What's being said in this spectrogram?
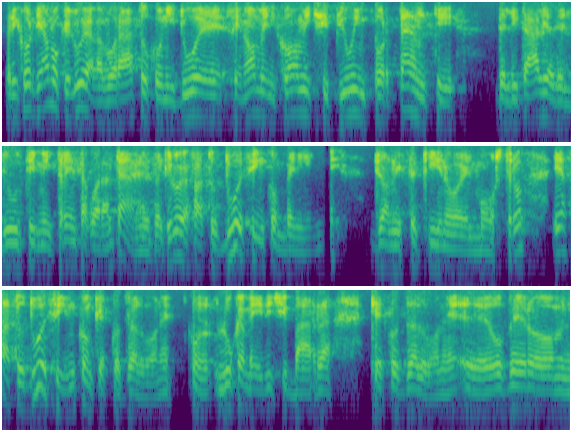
Ricordiamo che lui ha lavorato con i due fenomeni comici più importanti dell'Italia degli ultimi 30-40 anni, perché lui ha fatto due film con Benigni, Johnny Stecchino e il mostro e ha fatto due film con Checco Zalone, con Luca Medici barra Checco Zalone, eh, ovvero mm,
